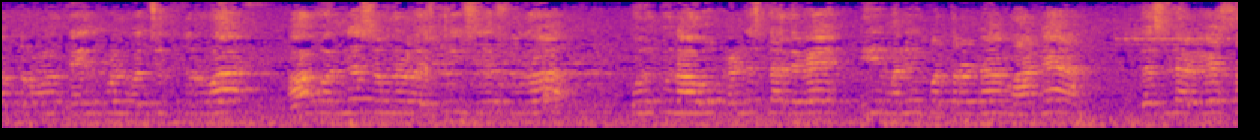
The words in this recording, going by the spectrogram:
ಪತ್ರವನ್ನು ತೆಗೆದುಕೊಂಡು ವಂಚಿಸುತ್ತಿರುವ ಹಾಗೂ ಅನ್ಯ ಸಂದರ್ಭ ಎಸ್ಟಿ ಸೇರಿಸುವ ಕುರಿತು ನಾವು ಖಂಡಿಸ್ತಾ ಇದ್ದೇವೆ. ಈ ಮನವಿ ಪತ್ರವನ್ನು ಮಾನ್ಯ ತಹಸೀಲ್ದಾರ್ಗೆ ಸಲ್ಲಿಸ್ತಾ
